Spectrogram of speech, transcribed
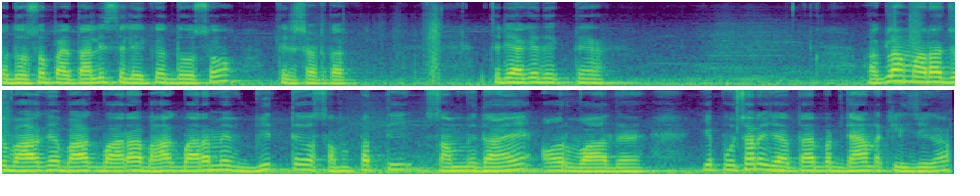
तो दो सौ पैंतालीस से लेकर दो तक। चलिए आगे देखते हैं। अगला हमारा जो भाग है, भाग बारह। भाग बारह में वित्त संपत्ति, संविधाएँ और वाद है। ये पूछा नहीं जाता है बट ध्यान रख लीजिएगा,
